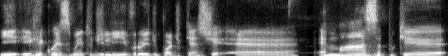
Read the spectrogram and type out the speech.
E, e reconhecimento de livro e de podcast é, é massa, porque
